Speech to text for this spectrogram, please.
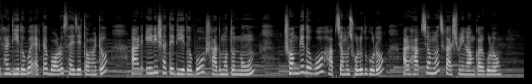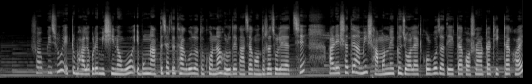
এখানে দিয়ে দেবো একটা বড় সাইজের টমেটো। আর এরই সাথে দিয়ে দেবো স্বাদ মতো নুন। সঙ্গে দেবো হাফ চামচ হলুদ গুঁড়ো আর হাফ চামচ কাশ্মীরি লঙ্কার গুঁড়ো। সব কিছু একটু ভালো করে মিশিয়ে নেব এবং নাড়তে চাড়তে থাকব যতক্ষণ না হলুদের কাঁচা গন্ধটা চলে যাচ্ছে। আর এর সাথে আমি সামান্য একটু জল অ্যাড করব যাতে এটা কষানোটা ঠিকঠাক হয়,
